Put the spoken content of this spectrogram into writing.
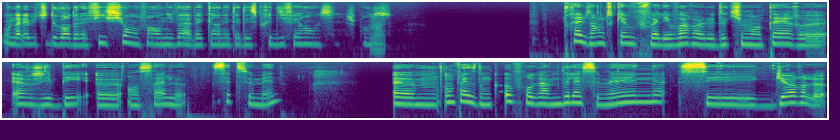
on a l'habitude de voir de la fiction, enfin, on y va avec un état d'esprit différent aussi, je pense. Très bien, en tout cas, vous pouvez aller voir euh, le documentaire euh, RGB euh, en salle cette semaine. on passe donc au programme de la semaine. C'est Girl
